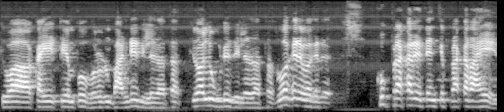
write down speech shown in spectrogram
किंवा काही टेम्पो भरून भांडे दिले जातात किंवा लुगडे दिले जातात वगैरे वगैरे. खूप प्रकारे त्यांचे प्रकार आहेत.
